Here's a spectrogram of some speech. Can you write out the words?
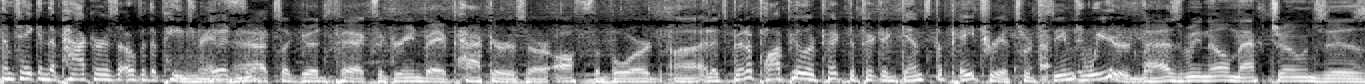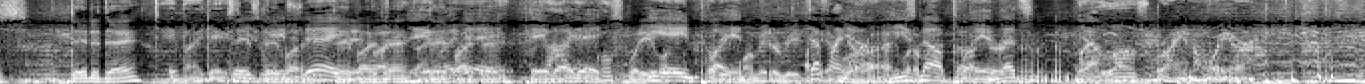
I'm taking the Packers over the Patriots. That's a good pick. The Green Bay Packers are off the board, uh, and it's been a popular pick to pick against the Patriots, which seems weird. But As we know, Mac Jones is day to day. Day by day. Day Day by day. Day by day. Day by day. Day by day. what do you He want, ain't what do you playing. want me to read? Definitely not. He's not playing. That's I love Brian Hoyer.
